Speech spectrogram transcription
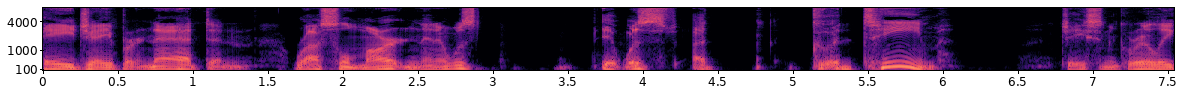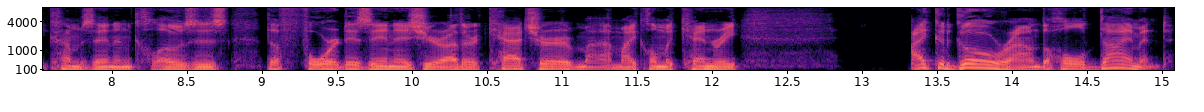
AJ Burnett and Russell Martin, and it was it was a good team. Jason Grilli comes in and closes. The fort is in as your other catcher, uh, Michael McKenry. I could go around the whole diamond,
